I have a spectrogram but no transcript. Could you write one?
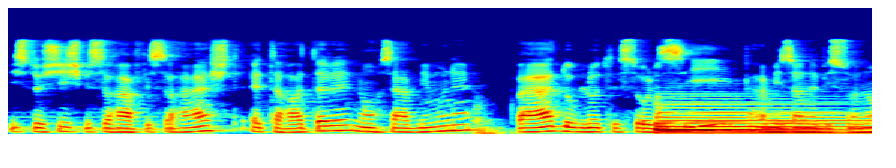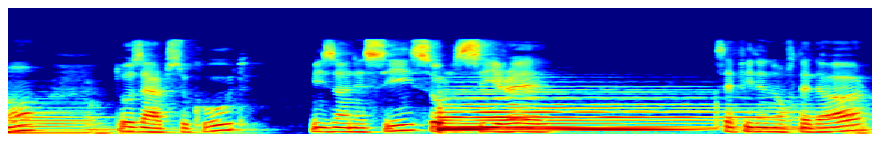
26 27 28 اتحاد داره 9 ضرب میمونه. بعد دوبلوت سول سی میزان 29 دو ضرب سکوت میزان سی سول سی ره سفید نقطه دار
